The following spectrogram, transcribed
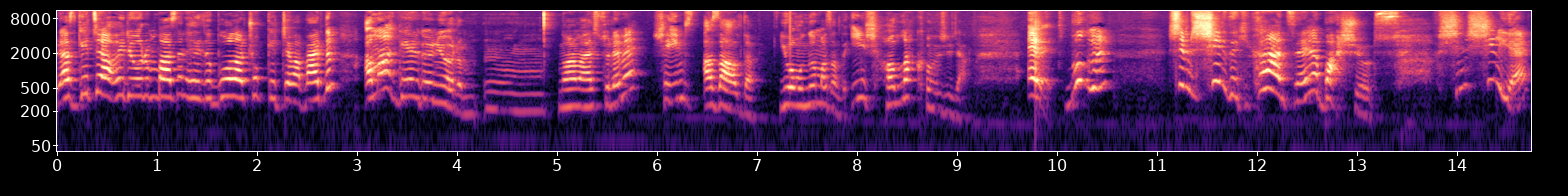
Biraz geç cevap veriyorum bazen. Hele de bu aralar çok geç cevap verdim. Ama geri dönüyorum. Hmm, normal süreme şeyim azaldı. Yoğunluğum azaldı. İnşallah konuşacağım. Evet bugün şimdi Şili'deki karantinayla başlıyoruz. Şimdi Şili'ye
